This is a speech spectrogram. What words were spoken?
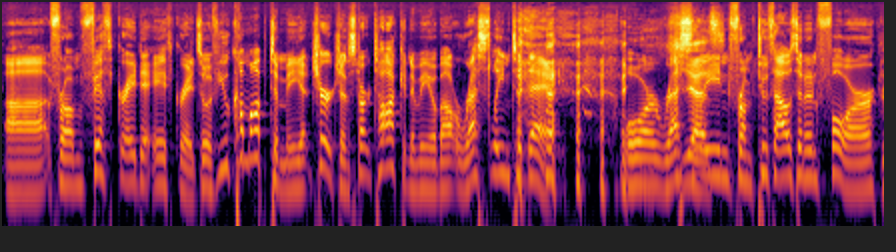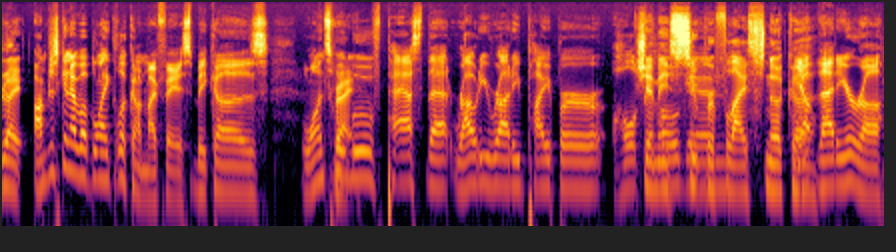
uh, from fifth grade to eighth grade. So if you come up to me at church and start talking to me about wrestling today or wrestling from 2004, Right. I'm just going to have a blank look on my face because once we Right. move past that Rowdy Roddy Piper, Hulk Hogan, Jimmy Hogan, Superfly Snuka. Yep, that era.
